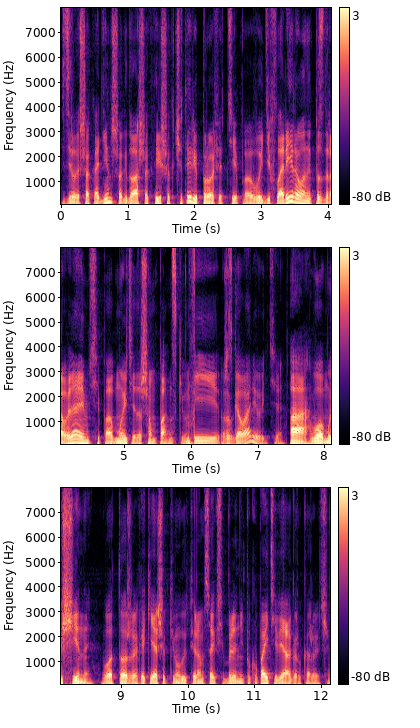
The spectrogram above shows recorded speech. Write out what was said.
Сделай шаг один, шаг два, шаг три, шаг четыре, профит, типа, вы дефлорированы, поздравляем, типа, обмойте это шампанским. И разговаривайте. А, во, мужчины, вот тоже, какие ошибки могут в первом сексе. Блин, не покупайте Виагру, короче.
